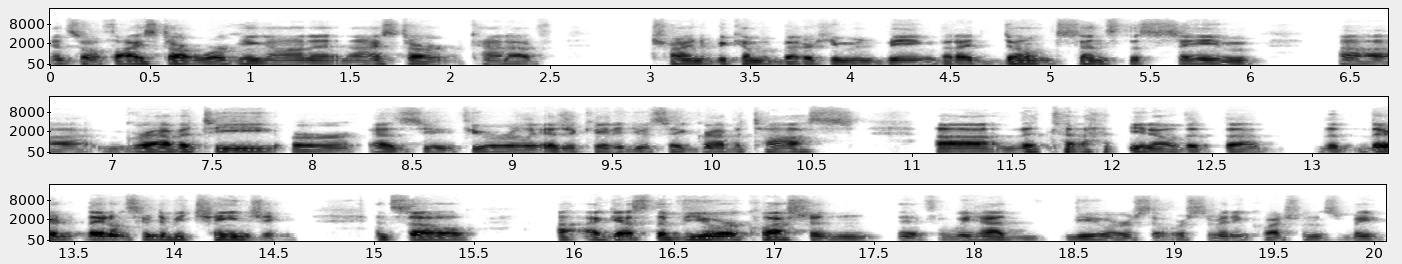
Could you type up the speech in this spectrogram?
And so if I start working on it and I start kind of trying to become a better human being, but I don't sense the same uh, gravity, or as you, if you were really educated, you would say gravitas. Uh, that uh, you know that the that they they don't seem to be changing, and so I guess the viewer question, if we had viewers that were submitting questions, would be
